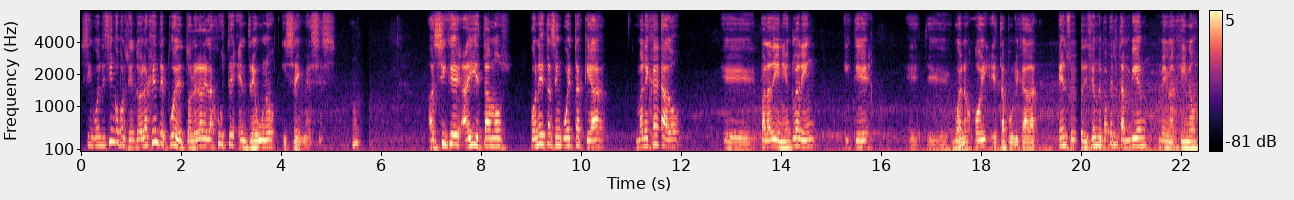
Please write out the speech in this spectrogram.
55% de la gente puede tolerar el ajuste entre uno y seis meses. Así que ahí estamos con estas encuestas que ha manejado eh, Paladini en Clarín y que, este, bueno, hoy está publicada en su edición de papel, también me imagino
